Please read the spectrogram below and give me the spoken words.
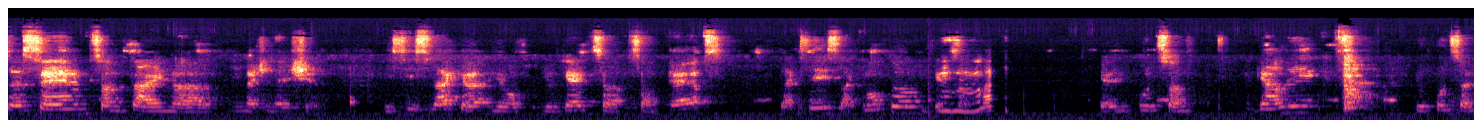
the same sometimes uh, imagination. This is like uh, you you get some, some herbs like this, like menthol. You get some Mhm. honey, yeah, you put some garlic, you put some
